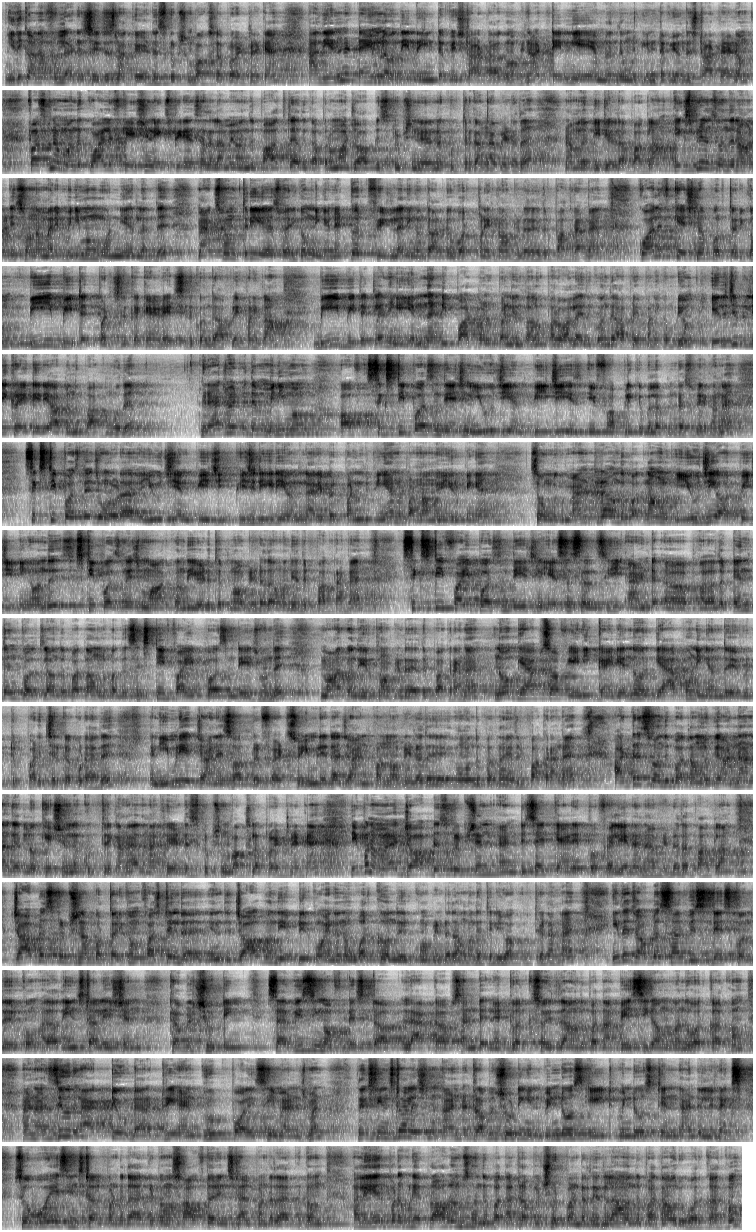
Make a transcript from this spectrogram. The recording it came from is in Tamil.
இதுக்கான ஃபுல் அட்ரஸ் டீட்டெயில்ஸ் நான் டிஸ்கிரிப்ஷன் பாக்ஸில் ப்ரொவைட் பண்ணியிருக்கேன் அது என்ன டைமில் வந்து இந்த இன்டர்வியூ ஸ்டார்ட் ஆகும் அப்படின்னா டென் ஏஎம்லேருந்து உங்களுக்கு இன்டர்வியூ வந்து ஸ்டார்ட் ஆகிடும் ஃபர்ஸ்ட் நம்ம வந்து குவாலிஃபிகேஷன் எக்ஸ்பீரியன்ஸ் அதெல்லாமே வந்து பார்த்துட்டு அதுக்கப்புறமா ஜாப் டிஸ்கிரிப்ஷன் என்ன கொடுத்துருக்காங்க அப்படின்றத நம்ம வந்து டீட்டெயிலாக பார்க்கலாம். எக்ஸ்பீரியன்ஸ் வந்து நான் ஆல்ரெடி சொன்ன மாதிரி மினிமம் ஒன் இயர்லேருந்து மேக்ஸிமம் த்ரீ இயர்ஸ் வரைக்கும் நீங்கள் நெட்ஒர்க் ஃபீல்டில் நீங்கள் வந்து ஆல்ரெடி ஒர்க் பண்ணிருக்கோம் அப்படின்றத எதிர்பார்க்குறாங்க. குவாலிஃபிகேஷனை பொறுத்த வரைக்கும் பிபிடெக் படிச்சிருக்க கேண்டிடேட்ஸ் இதுக்கு வந்து அப்ளை பண்ணிக்கலாம். பிபிடெக்கில் நீங்கள் என்ன டிபார்ட்மெண்ட் பண்ணியிருந்தாலும் பரவாயில்ல இதுக்கு வந்து அப்ளை பண்ணிக்க முடியும். எலிஜிபிலிட்டி க்ரைட்டேரியா அப்படின்னு பார்க்கும்போது graduate with minimum of sixty percentage in UG and PG is if applicable அப்படின்ற சொல்லியிருக்காங்க. சிக்ஸ்டி பர்சன்டேஜ் உங்களோட UG and PG PG degree வந்து நிறைய பேர் பண்ணிருப்பீங்க அண்ட் பண்ணாமல் இருப்பீங்க. ஸோ உங்களுக்கு மேண்டடாக வந்து பார்த்தீங்கன்னா உங்களுக்கு யூஜி ஆர் பிஜி நீங்கள் வந்து சிக்ஸ்டி பர்சன்டேஜ் மார்க் வந்து எடுத்துக்கணும் அப்படின்றத அவங்க வந்து எதிர்பார்க்குறாங்க. Sixty five percentage SSLC and அதாவது டென்த் அண்ட் டுவெல்த்தில் வந்து பார்த்தா உங்களுக்கு வந்து சிக்ஸ்டி ஃபைவ் பர்சன்டேஜ் வந்து மார்க் வந்து இருக்கணும் அப்படின்றத எதிர்பார்க்குறாங்க. No gaps of any kind எந்த ஒரு கேப்பும் நீங்கள் வந்து விட்டு படிச்சிருக்க கூடாது. And immediate joiners are preferred so இமீடியட்டாக ஜாயின் பண்ணணும் அப்படின்றத அவங்க வந்து பார்த்தா எதிர்பார்க்குறாங்க. அட்ரஸ் வந்து பார்த்தா உங்களுக்கு அண்ணா நகர் லொக்கேஷனில் கொடுத்துருக்காங்க. அதை நான் கீழே டிஸ்கிரிப்ஷன் பாக்ஸில் ப்ரொவைட் பண்ணியிருக்கேன். இப்போ நம்ம job description and desired candidate profile என்னென்ன அப்படின்றத பார்க்கலாம். ஜாப் டிஸ்கிரிப்ஷனை பொறுத்த வரைக்கும் ஃபர்ஸ்ட் இந்த இந்த ஜாப் வந்து எப்படி இருக்கும் என்னென்ன ஒர்க் வந்து இருக்கும் அப்படின்றத அவங்க வந்து தெளிவாக கொடுத்துருக்காங்க. இந்த ஜாப்ல சர்வீஸ் டெஸ்க் வந்து இருக்கும். அதாவது installation troubleshooting servicing of desktop laptops and network so இதுதான் வந்து பார்த்தா பேசிக்காக உங்களுக்கு வந்து ஒர்க்காக இருக்கும். And Azure active directory and group policy management next installation and troubleshooting in Windows eight Windows ten and Linux so OS install பண்ணுறதா இருக்கட்டும் சாஃப்ட்வேர் இன்ஸ்டால் பண்ணுறதா இருக்கட்டும் அதில் ஏற்படக்கூடிய ப்ராப்ளம்ஸ் வந்து பார்த்தா ட்ரபுள் ஷூட் பண்ணுறது இதெல்லாம் வந்து பார்த்தா ஒரு ஒர்க்காக இருக்கும்.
